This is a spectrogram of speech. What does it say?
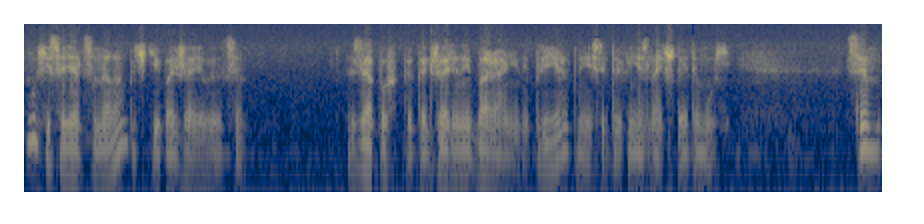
Мухи садятся на лампочки и поджариваются. Запах, как от жареной баранины. Приятный, если только не знать, что это мухи. Сэм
